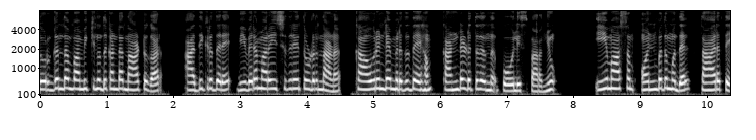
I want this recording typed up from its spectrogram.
ദുർഗന്ധം വമിക്കുന്നത് കണ്ട നാട്ടുകാർ അധികൃതരെ വിവരമറിയിച്ചതിനെ തുടർന്നാണ് കൗറിന്റെ മൃതദേഹം കണ്ടെടുത്തതെന്ന് പോലീസ് പറഞ്ഞു. ഈ മാസം ഒൻപത് മുതൽ താരത്തെ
